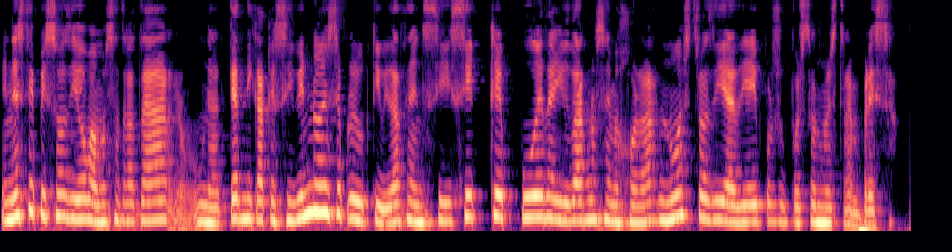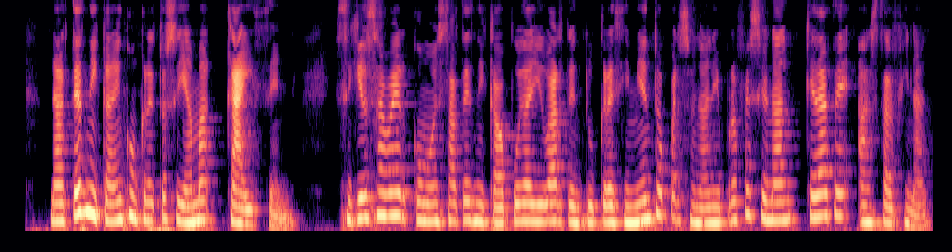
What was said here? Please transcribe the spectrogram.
En este episodio vamos a tratar una técnica que si bien no es de productividad en sí, sí que puede ayudarnos a mejorar nuestro día a día y por supuesto nuestra empresa. La técnica en concreto se llama Kaizen. Si quieres saber cómo esta técnica puede ayudarte en tu crecimiento personal y profesional, quédate hasta el final.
